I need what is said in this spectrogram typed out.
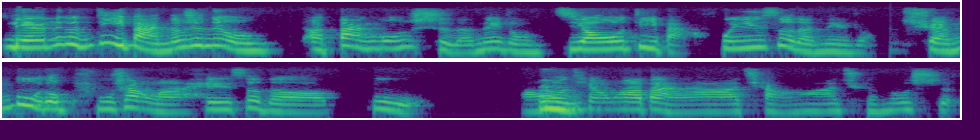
连那个地板都是那种呃办公室的那种胶地板，灰色的那种，全部都铺上了黑色的布，然后天花板啊、墙啊全都是。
